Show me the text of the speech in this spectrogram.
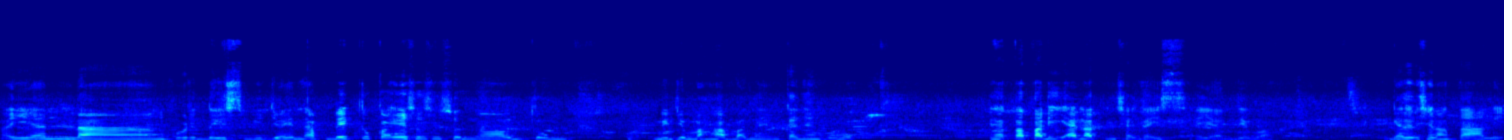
Ayan lang for today's video. And update ko kayo sa susunod kung medyo mahaba na yung kanyang buhok. Tatalian natin siya guys. Ayan, diba? Galit siya ng tali.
